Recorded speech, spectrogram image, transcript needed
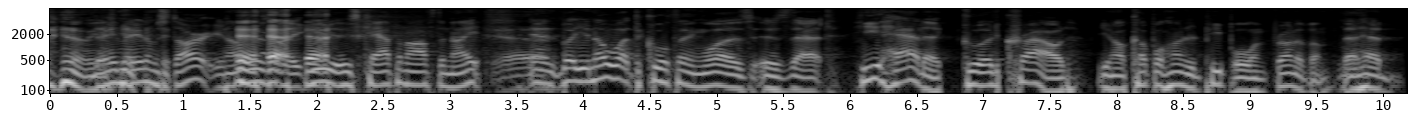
I mean- they made him start. You know, was like he, he's capping off the night. And but you know what the cool thing was is that he had a good crowd. You know, a couple hundred people in front of him that Mm-hmm. had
